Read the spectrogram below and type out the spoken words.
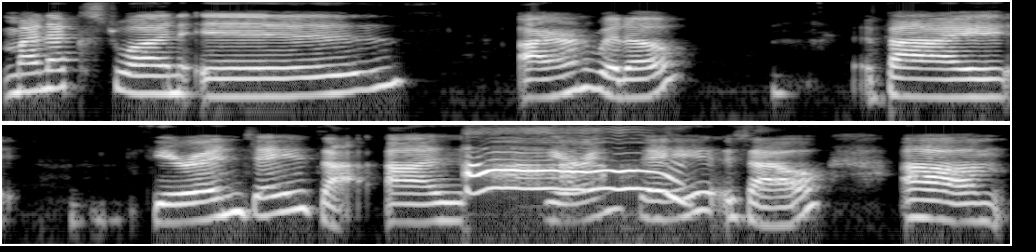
my next one is Iron Widow by Xiran Jay Zhao. Uh, Xiran Jay Zhao. Um,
